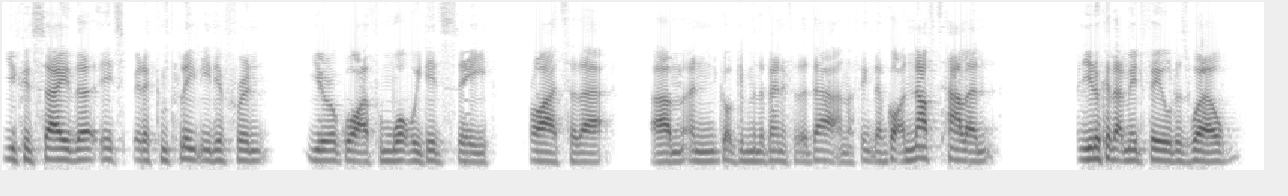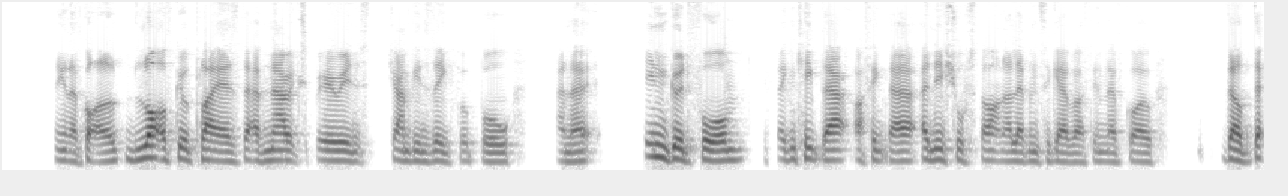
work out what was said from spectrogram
you could say that it's been a completely different Uruguay from what we did see prior to that. Um, and you've got to give them the benefit of the doubt. And I think they've got enough talent. And you look at that midfield as well. I think they've got a lot of good players that have now experienced Champions League football and are in good form. If they can keep that, I think their initial starting eleven together. I think they've got they'll de-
